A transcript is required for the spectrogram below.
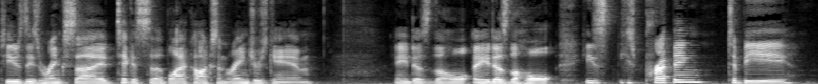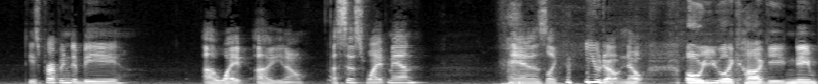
to use these rinkside tickets to the Blackhawks and Rangers game." And he does the whole. And he does the whole. He's he's prepping to be. He's prepping to be a white. Uh, you know, a cis white man. And is like, you don't know. Oh, you like hockey? Name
